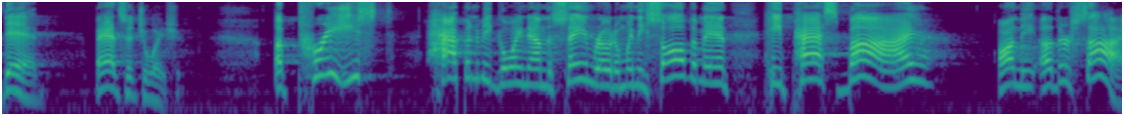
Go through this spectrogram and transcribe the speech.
dead. Bad situation. A priest happened to be going down the same road, and when he saw the man, he passed by on the other side.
